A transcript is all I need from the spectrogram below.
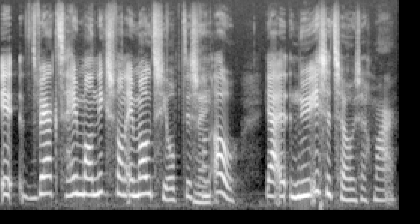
het werkt helemaal niks van emotie op. Het is Nee. van, oh, ja, eh, nu is het zo, zeg maar.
